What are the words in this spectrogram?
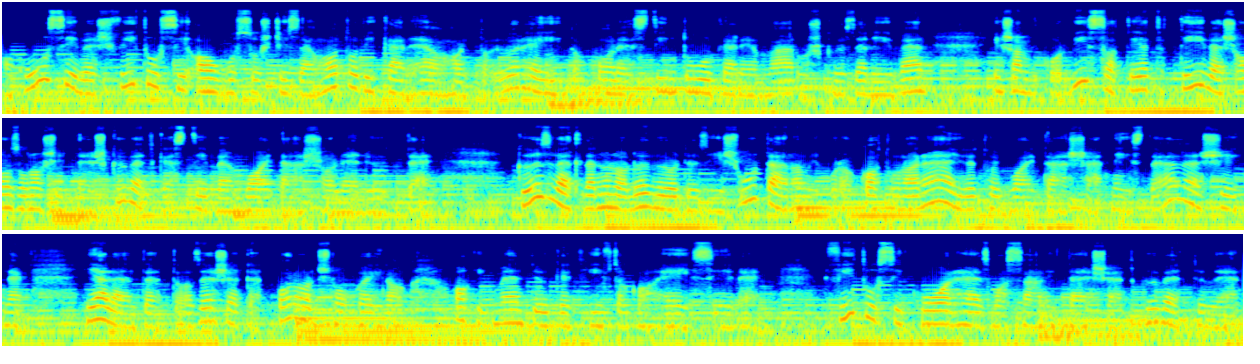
A 20 éves Fituszi augusztus 16-án elhagyta őrhelyét a palesztin Tulkeren város közelében, és amikor visszatért, téves azonosítás következtében bajtással előtte. Közvetlenül a lövöldözés után, amikor a katona rájött, hogy bajtársát nézte ellenségnek, jelentette az esetet parancsnokainak, akik mentőket hívtak a helyszínre. Fituszi kórházba szállítását követően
